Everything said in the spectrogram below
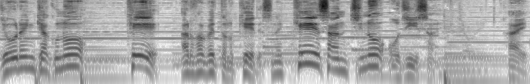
常連客の K アルファベットの K ですね。K さんちのおじいさん。はい。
